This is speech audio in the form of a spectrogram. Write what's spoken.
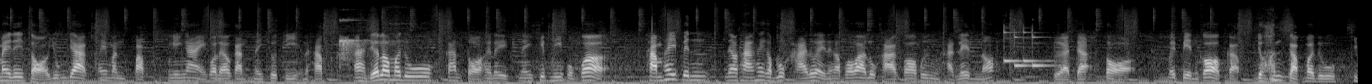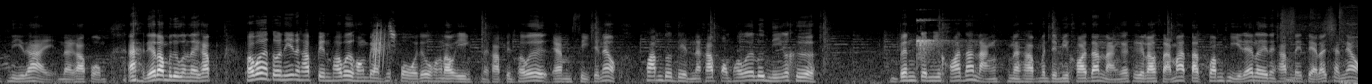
ไม่ได้ต่อยุ่งยากให้มันปรับง่ายๆ ก็แล้วกันในชุดนี้นะครับอะเดี๋ยวเรามาดูการต่อให้เลยในคลิปนี้ผมก็ทำให้เป็นแนวทางให้กับลูกค้าด้วยนะครับ เพราะว่าลูกค้าก็เพิ่งหัดเล่นเนาะเผื่อจะต่อไม่เป็นก็กลับย้อนกลับมาดูคลิปนี้ได้นะครับผมอะเดี๋ยวเรามาดูกันเลยครับ power ตัวนี้นะครับเป็น power ของแบรนด์ Hippo เดของเราเองนะครับเป็น power M 4 channel ความโดดเด่นนะครับของ power รุ่นนี้ก็คือ เป็นจะมีคอร์สด้านหลังนะครับ มันจะมีคอร์สด้านหลังก็คือ เราสามารถตัดความถี่ได้เลยนะครับ ในแต่ละช anel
